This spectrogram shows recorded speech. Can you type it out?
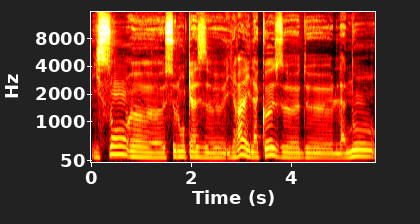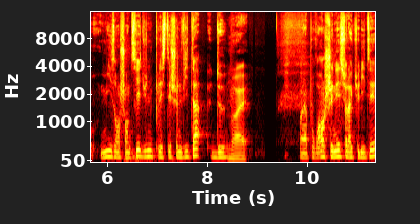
ils sont, euh, selon Kaz Ira, la cause de la non-mise en chantier d'une PlayStation Vita 2. Ouais. Voilà, pour enchaîner sur l'actualité.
